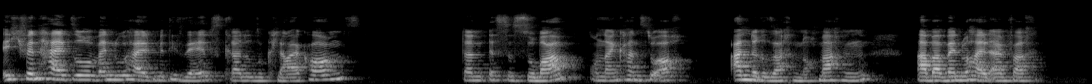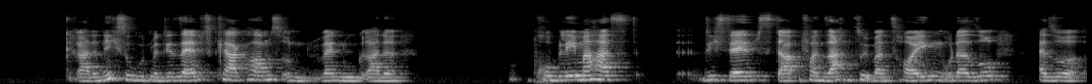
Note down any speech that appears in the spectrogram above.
ich finde halt so, wenn du halt mit dir selbst gerade so klarkommst, dann ist es super und dann kannst du auch andere Sachen noch machen. Aber wenn du halt einfach gerade nicht so gut mit dir selbst klarkommst und wenn du gerade Probleme hast, dich selbst von Sachen zu überzeugen oder so, also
